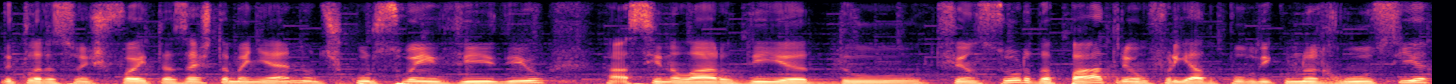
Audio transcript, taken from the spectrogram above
Declarações feitas esta manhã num discurso em vídeo a assinalar o Dia do Defensor da Pátria, um feriado público na Rússia.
